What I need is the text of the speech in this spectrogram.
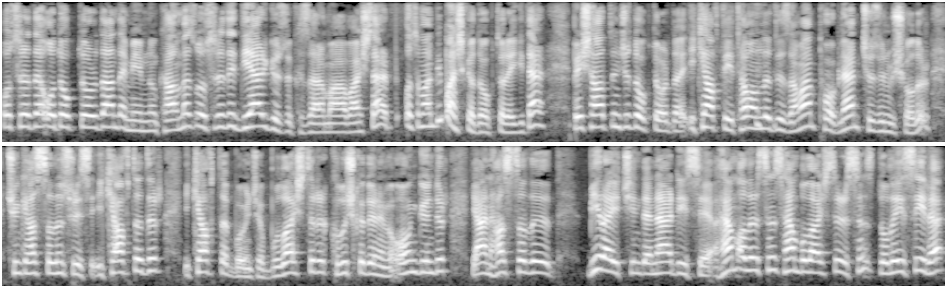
O sırada o doktordan da memnun kalmaz. O sırada diğer gözü kızarmaya başlar. O zaman bir başka doktora gider. 5-6. doktorda 2 haftayı tamamladığı zaman problem çözülmüş olur. Çünkü hastalığın süresi 2 haftadır. 2 hafta boyunca bulaştırır. Kuluçka dönemi 10 gündür. Yani hastalığı bir ay içinde neredeyse hem alırsınız hem bulaştırırsınız. Dolayısıyla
